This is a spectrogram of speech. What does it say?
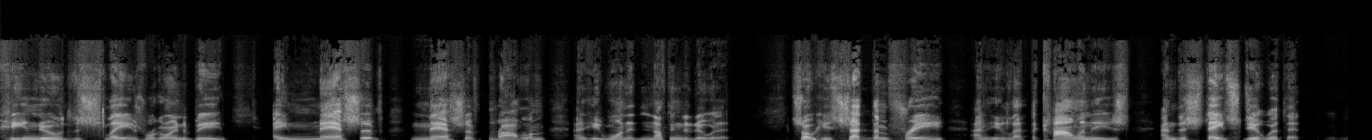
He knew the slaves were going to be a massive, massive problem, and he wanted nothing to do with it. So he set them free and he let the colonies and the states deal with it. Mm-hmm.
